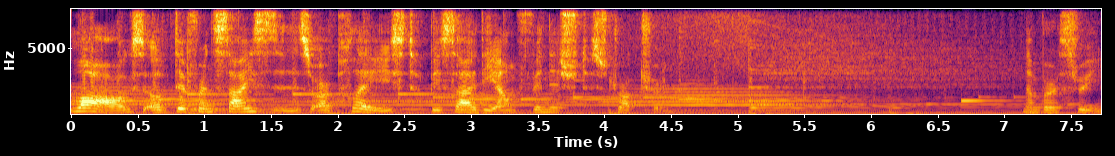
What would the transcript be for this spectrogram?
Logs of different sizes are placed beside the unfinished structure. Number three.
